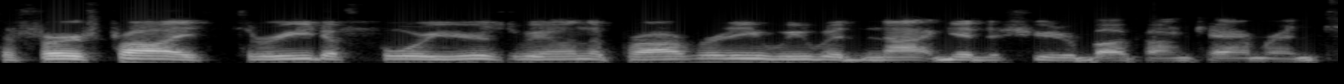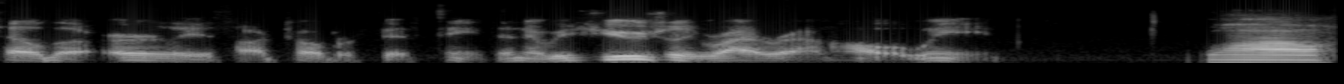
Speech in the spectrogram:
The first probably three to four years we owned the property, we would not get a shooter buck on camera until the earliest October fifteenth, and it was usually right around Halloween. Wow.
